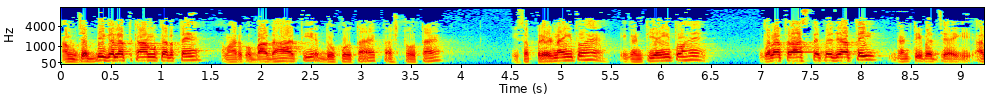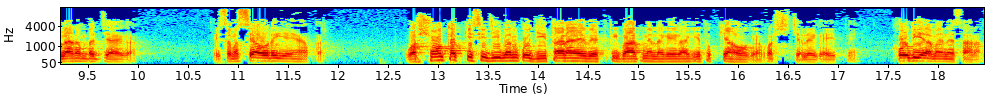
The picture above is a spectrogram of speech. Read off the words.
हम जब भी गलत काम करते हैं, हमारे को बाधा आती है, दुख होता है, कष्ट होता है। ये सब प्रेरणा ही तो है, ये घंटियाँ ही तो है। गलत रास्ते पे जाते ही घंटी बच जाएगी, अलार्म बच जाएगा। ये समस्या हो रही है यहाँ पर। वर्षों तक किसी जीवन को जीता रहे व्यक्ति बाद में लगेगा ये तो क्या हो गया, वर्ष चले गए इतने। खो दिया मैंने सारा।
